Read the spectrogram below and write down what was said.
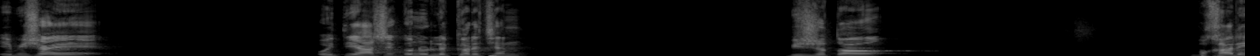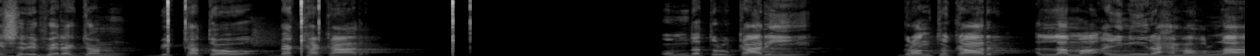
এ বিষয়ে ঐতিহাসিকগণ উল্লেখ করেছেন। বিশেষত বুখারি শরীফের একজন বিখ্যাত ব্যাখ্যাকার উমদাতুল কারি, গ্রন্থকার আল্লামা আইনি রাহেমাহুল্লাহ,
